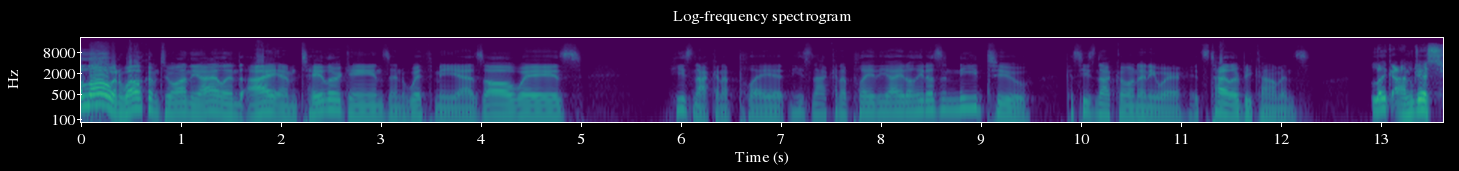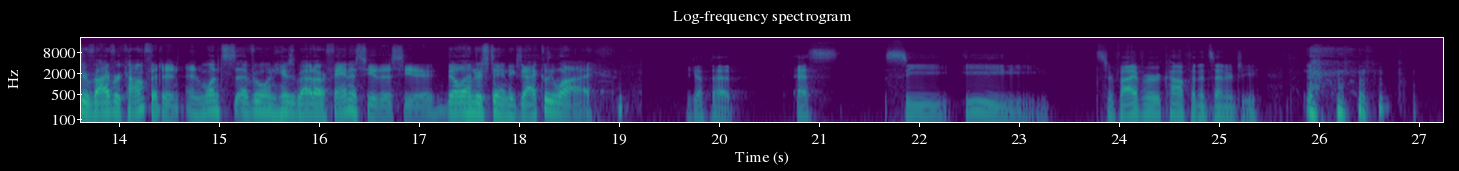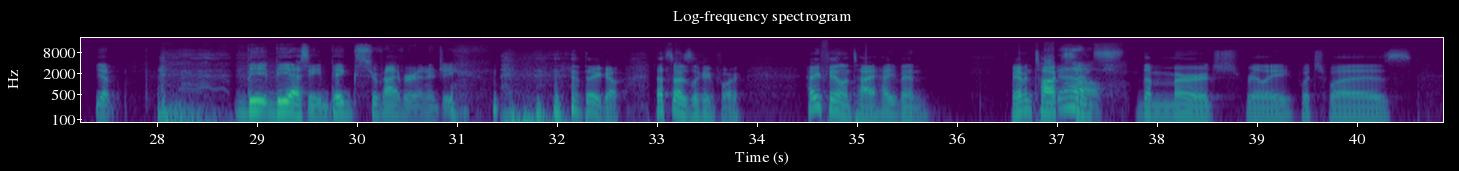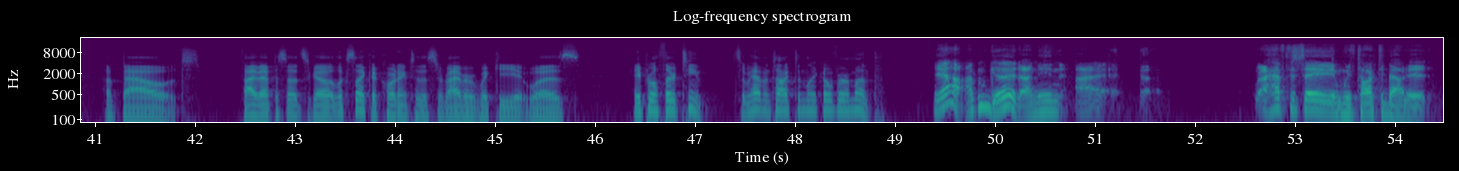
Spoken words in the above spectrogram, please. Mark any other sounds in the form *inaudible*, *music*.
Hello and welcome to On the Island. I am Taylor Gaines, and with me, as always, he's not going to play it. He's not going to play the idol. He doesn't need to because he's not going anywhere. It's Tyler B. Commons. Look, I'm just survivor confident, and once everyone hears about our fantasy this year, they'll understand exactly why. *laughs* You got that S C E survivor confidence energy. *laughs* yep. B- BSE, big survivor energy. *laughs* *laughs* there you go. That's what I was looking for. How are you feeling, Ty? How you been? We haven't talked Yeah. since the merge, really, which was about five episodes ago. It looks like, according to the Survivor wiki, it was April 13th. So we haven't talked in like over a month. Yeah, I'm good. I mean, I I have to say, and we've talked about it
